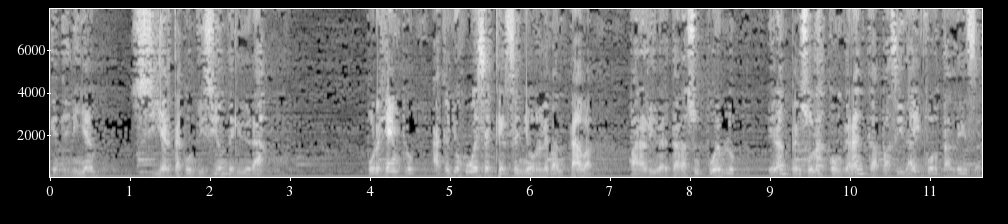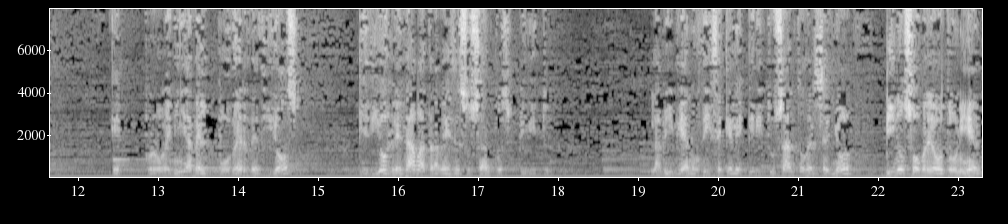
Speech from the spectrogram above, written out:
que tenían cierta condición de liderazgo. Por ejemplo, aquellos jueces que el Señor levantaba para libertar a su pueblo eran personas con gran capacidad y fortaleza, que provenía del poder de Dios que Dios le daba a través de su Santo Espíritu. La Biblia nos dice que el Espíritu Santo del Señor vino sobre Otoniel,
